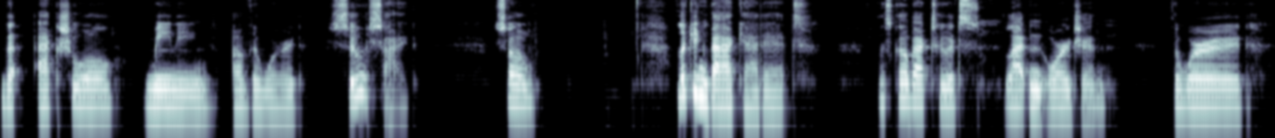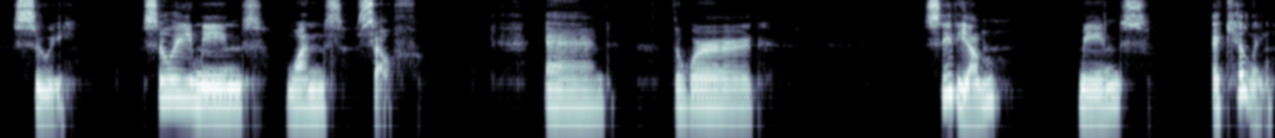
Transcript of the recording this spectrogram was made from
the actual meaning of the word suicide. So, looking back at it, let's go back to its Latin origin, the word sui. Sui means one's self. And the word Cidium means a killing.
